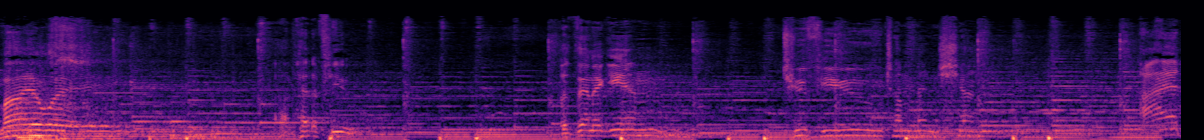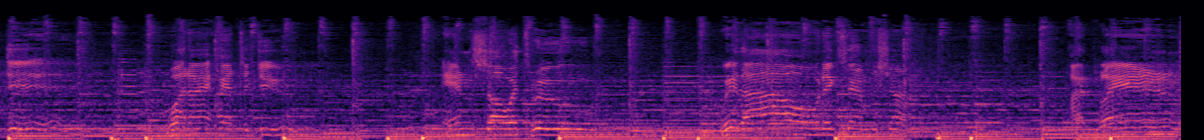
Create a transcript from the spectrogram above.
my way. I've had a few, but then again, too few to mention. I did what I had to do and saw it through without exemption. I planned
